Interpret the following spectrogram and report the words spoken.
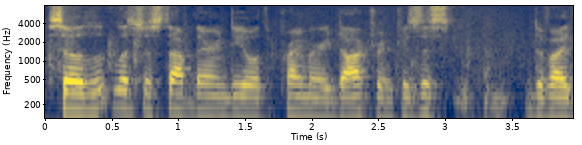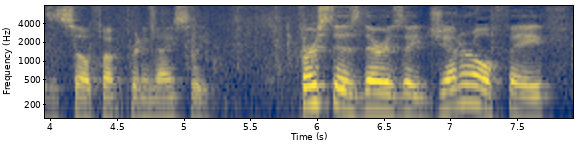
So let's just stop there and deal with the primary doctrine because this divides itself up pretty nicely. First is there is a general faith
